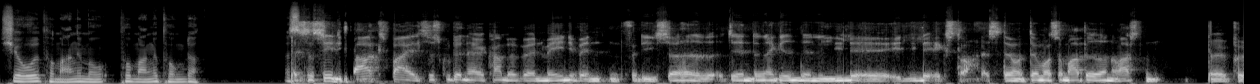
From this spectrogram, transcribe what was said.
showet på mange, på mange punkter. Altså set i bagspejl, så skulle den her kamp have været en main event, fordi så havde den, den har givet den en lille, øh, en lille ekstra. Altså den var, den var så meget bedre end resten øh, på,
